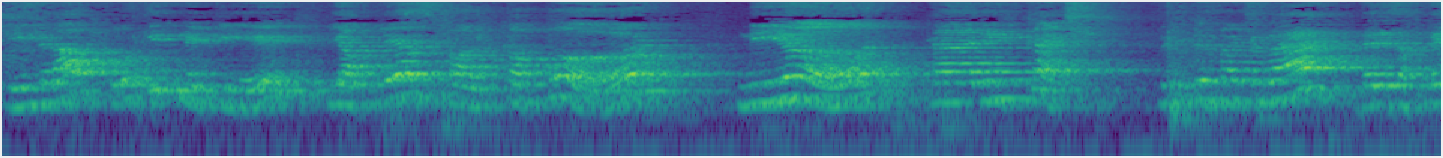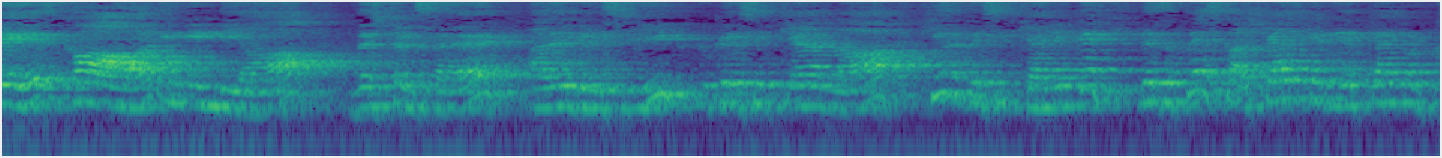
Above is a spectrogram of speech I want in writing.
In the year of 1498, a place called Kappad near Calicut. Which place my children? There is a place called in India, western side, Arabian Sea. You can see Kerala. Here you can see Calicut. There is a place called Calicut near Calicut.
